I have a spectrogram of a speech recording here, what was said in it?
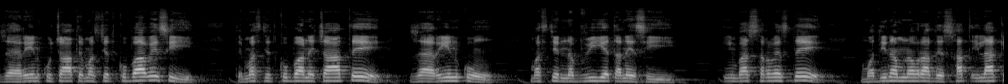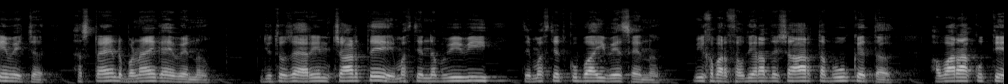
ज़ायरीन को चाहते मस्जिद कुबा वेसी, ते मस्जिद कुबा ने चाहते ज़ायरीन को मस्जिद नबवीयत अने सी ई बस सर्विस दे मदीना मनवरा दे सत्त इलाके विच स्टैंड बनाए गए वन, जिथों ज़ायरीन चाढ़ते मस्जिद नबवी भी ते मस्जिद कुबा ही वेसन। भी खबर, सऊदी अरब दे शहर तबूक त अवारा कुत्ते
